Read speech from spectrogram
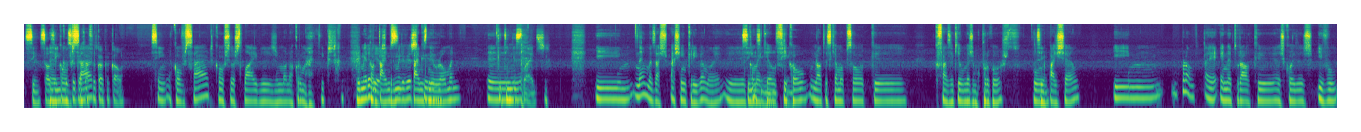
Sim, sozinho com a conversar. de Coca-Cola. Sim, a conversar com os seus slides monocromáticos, Primeira com vez, Times, primeira vez Times que, New Roman. que Eh, tinha slides. E não, mas acho, acho incrível, não é? Sim, Como sim, é que ele sim. ficou. Nota-se que é uma pessoa que, que faz aquilo mesmo por gosto, por paixão. E pronto, é, é natural que as coisas evolu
